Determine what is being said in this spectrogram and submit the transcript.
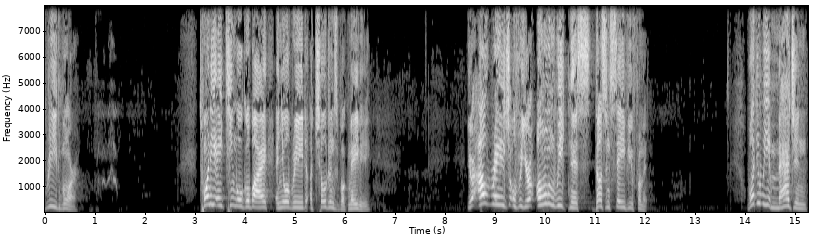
read more. 2018 will go by and you'll read a children's book, maybe. Your outrage over your own weakness doesn't save you from it. What do we imagine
